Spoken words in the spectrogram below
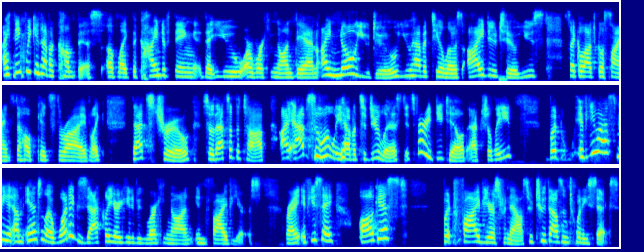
I think we can have a compass of like the kind of thing that you are working on, Dan. I know you do. You have a telos I do too. Use psychological science to help kids thrive. Like that's true. So that's at the top. I absolutely have a to do list. It's very detailed, actually. But if you ask me, um, Angela, what exactly are you going to be working on in five years, right? If you say August, but five years from now, so 2026,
